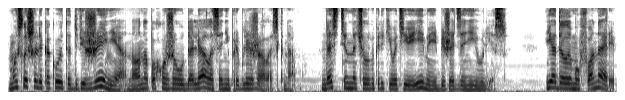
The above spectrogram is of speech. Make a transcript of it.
Мы слышали какое-то движение, но оно, похоже, удалялось, а не приближалось к нам. Дастин начал выкрикивать ее имя и бежать за ней в лес. Я дал ему фонарик.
